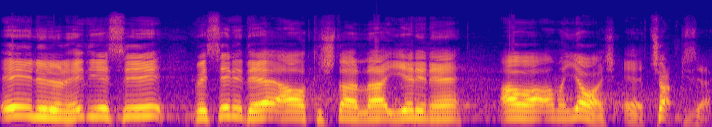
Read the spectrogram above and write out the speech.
Eylül'ün hediyesi ve seni de alkışlarla yerine ama, ama yavaş. Evet çok güzel.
